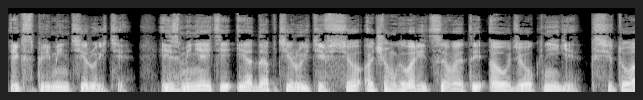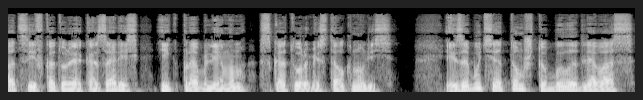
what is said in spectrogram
Экспериментируйте, изменяйте и адаптируйте все, о чем говорится в этой аудиокниге, к ситуации, в которой оказались, и к проблемам, с которыми столкнулись. И забудьте о том, что было для вас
